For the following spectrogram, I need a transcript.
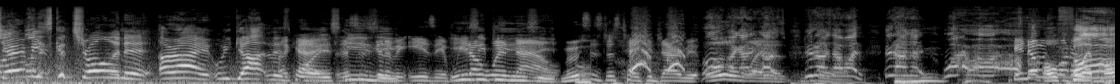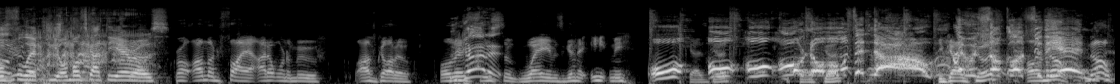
Jeremy's controlling it. All right, we got this, Okay, boys. this Easy. is gonna be easy. If we Easy don't win peasy. now, Moose is just taking Jeremy all Oh the my way god, he up. knows. He knows that one. He knows it. Whoa, whoa, whoa, He knows Oh one flip! Oh Oh, flip! He almost got the arrows. Bro, I'm on fire. I don't want to move. I've got to. All You this, got this it. wave is gonna eat me. Oh! Oh! Oh! Oh! oh no! good? Almost did. No! You guys I was good? so close oh, to the end. No,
